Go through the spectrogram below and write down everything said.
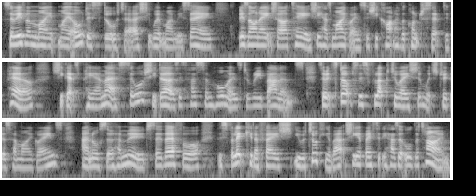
So even my my oldest daughter, she won't mind me saying, is on HRT. She has migraines, so she can't have the contraceptive pill. She gets PMS. So all she does is has some hormones to rebalance. So it stops this fluctuation, which triggers her migraines and also her mood. So therefore, this follicular phase you were talking about, she basically has it all the time.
